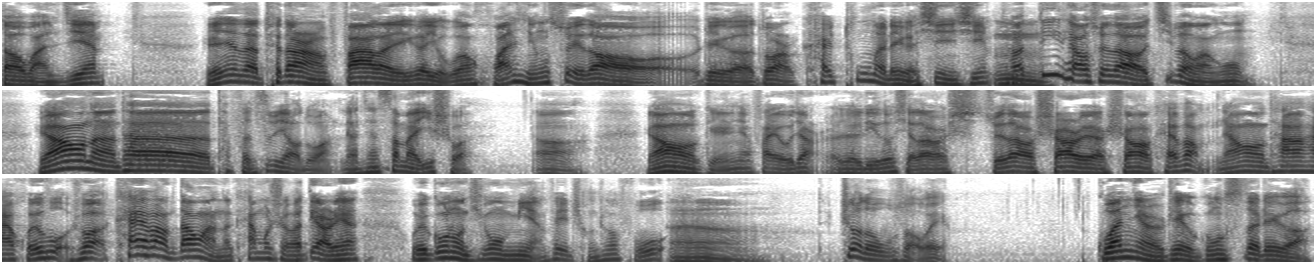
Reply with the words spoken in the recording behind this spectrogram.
的晚间，人家在推特上发了一个有关环形隧道这个多少开通的这个信息，嗯说第一条隧道基本完工，然后呢，他他粉丝比较多，两千三百一十万啊。然后给人家发邮件，呃，里头写到隧道十二月十号开放，然后他还回复说，开放当晚的开幕式和第二天为公众提供免费乘车服务。嗯，这都无所谓。关键是这个公司的这个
